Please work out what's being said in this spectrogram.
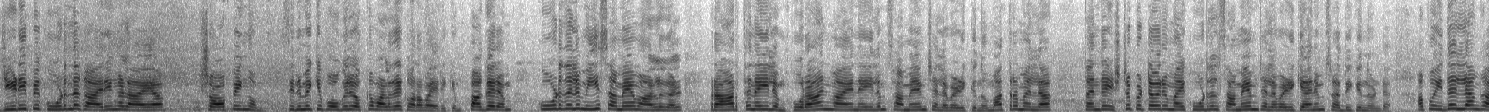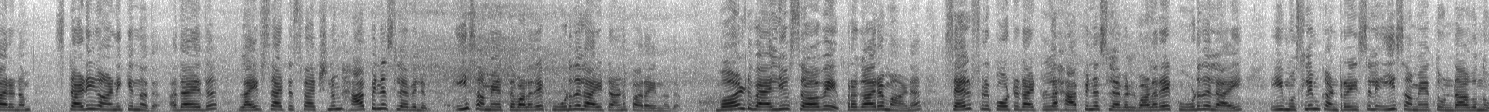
ജി ഡി പി കൂടുന്ന കാര്യങ്ങളായ ഷോപ്പിങ്ങും സിനിമയ്ക്ക് പോകലും ഒക്കെ വളരെ കുറവായിരിക്കും. പകരം കൂടുതലും ഈ സമയം ആളുകൾ പ്രാർത്ഥനയിലും ഖുറാൻ വായനയിലും സമയം ചെലവഴിക്കുന്നു. മാത്രമല്ല തന്റെ ഇഷ്ടപ്പെട്ടവരുമായി കൂടുതൽ സമയം ചെലവഴിക്കാനും ശ്രദ്ധിക്കുന്നുണ്ട്. അപ്പോൾ ഇതെല്ലാം കാരണം സ്റ്റഡി കാണിക്കുന്നത് അതായത് ലൈഫ് സാറ്റിസ്ഫാക്ഷനും ഹാപ്പിനെസ് ലെവലും ഈ സമയത്ത് വളരെ കൂടുതലായിട്ടാണ് പറയുന്നത്. വേൾഡ് വാല്യൂ സർവേ പ്രകാരമാണ് സെൽഫ് റിപ്പോർട്ടഡ് ആയിട്ടുള്ള ഹാപ്പിനെസ് ലെവൽ വളരെ കൂടുതലായി ഈ മുസ്ലിം കൺട്രീസിൽ ഈ സമയത്ത് ഉണ്ടാകുന്നു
